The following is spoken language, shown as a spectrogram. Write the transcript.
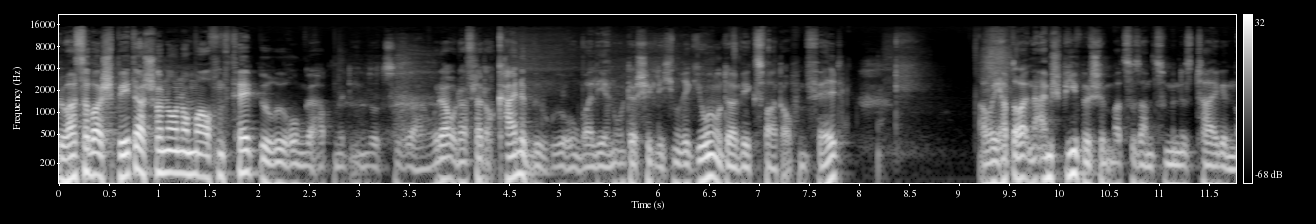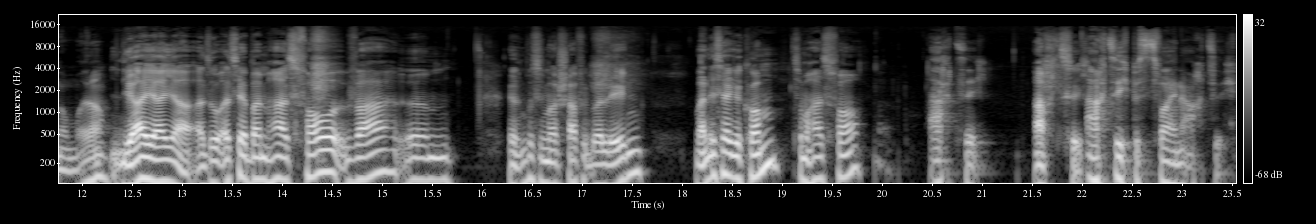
Du hast aber später schon auch noch mal auf dem Feld Berührung gehabt mit ihm sozusagen, oder? Oder vielleicht auch keine Berührung, weil ihr in unterschiedlichen Regionen unterwegs wart auf dem Feld. Aber ihr habt auch in einem Spiel bestimmt mal zusammen zumindest teilgenommen, oder? Ja, ja, ja. Also als er beim HSV war, ähm, jetzt muss ich mal scharf überlegen. Wann ist er gekommen zum HSV? 80. 80. 80 bis 82.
